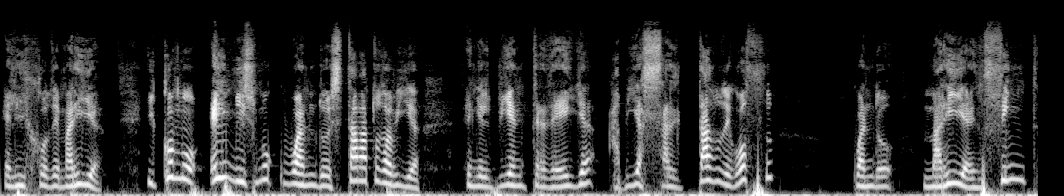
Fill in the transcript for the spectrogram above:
el hijo de María, y cómo él mismo, cuando estaba todavía en el vientre de ella, había saltado de gozo cuando María encinta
